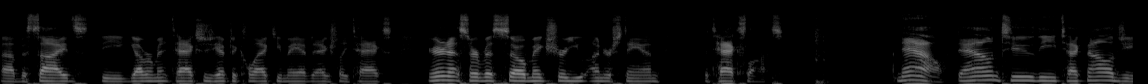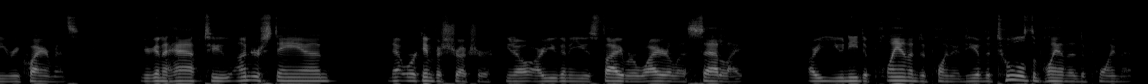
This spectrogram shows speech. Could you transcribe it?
uh, besides the government taxes you have to collect, you may have to actually tax your internet service. So make sure you understand the tax laws. Now, down to the technology requirements. You're going to have to understand network infrastructure. You know, are you going to use fiber, wireless, satellite? Are you need to plan the deployment? Do you have the tools to plan the deployment?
